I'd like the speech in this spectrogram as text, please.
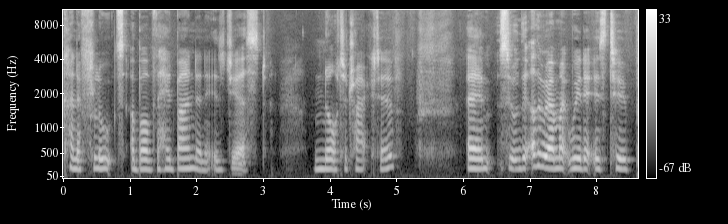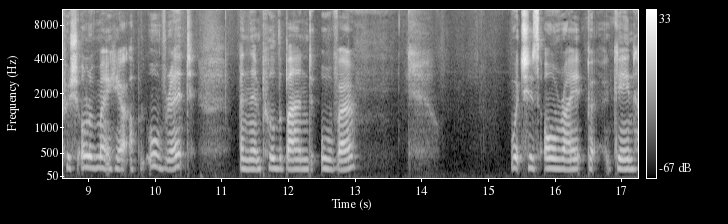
kind of floats above the headband and it is just not attractive. Um, so the other way I might wear it is to push all of my hair up and over it and then pull the band over which is all right, but again,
